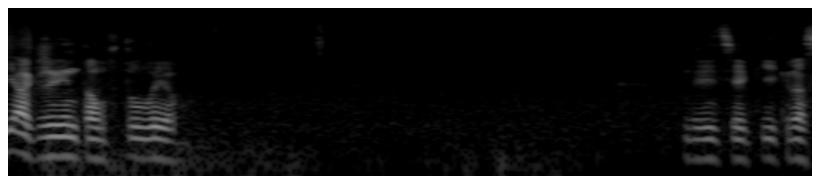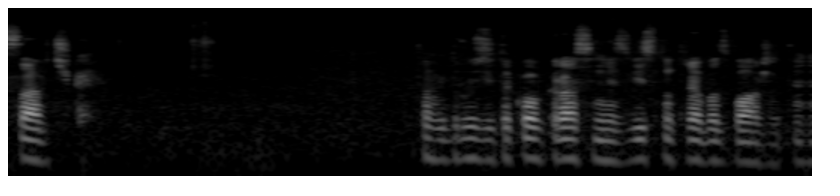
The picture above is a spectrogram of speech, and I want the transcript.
Як же він там втулив? Дивіться, який красавчик. Так, друзі, такого красення, звісно, треба зважити.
